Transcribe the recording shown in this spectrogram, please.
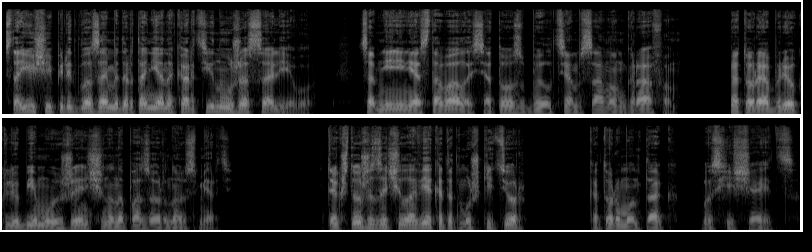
Стоящие перед глазами Д'Артаньяна картины ужасали его. Сомнений не оставалось, Атос был тем самым графом, который обрек любимую женщину на позорную смерть. Так что же за человек этот мушкетер, которым он так восхищается?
